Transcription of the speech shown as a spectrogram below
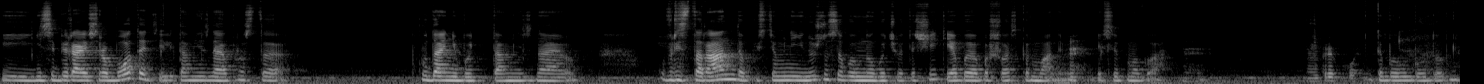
и не собираюсь работать, или там, не знаю, просто куда-нибудь там, не знаю, в ресторан, допустим, мне не нужно с собой много чего тащить, я бы обошлась карманами, если бы могла. Ну, прикольно. Это было бы удобно.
